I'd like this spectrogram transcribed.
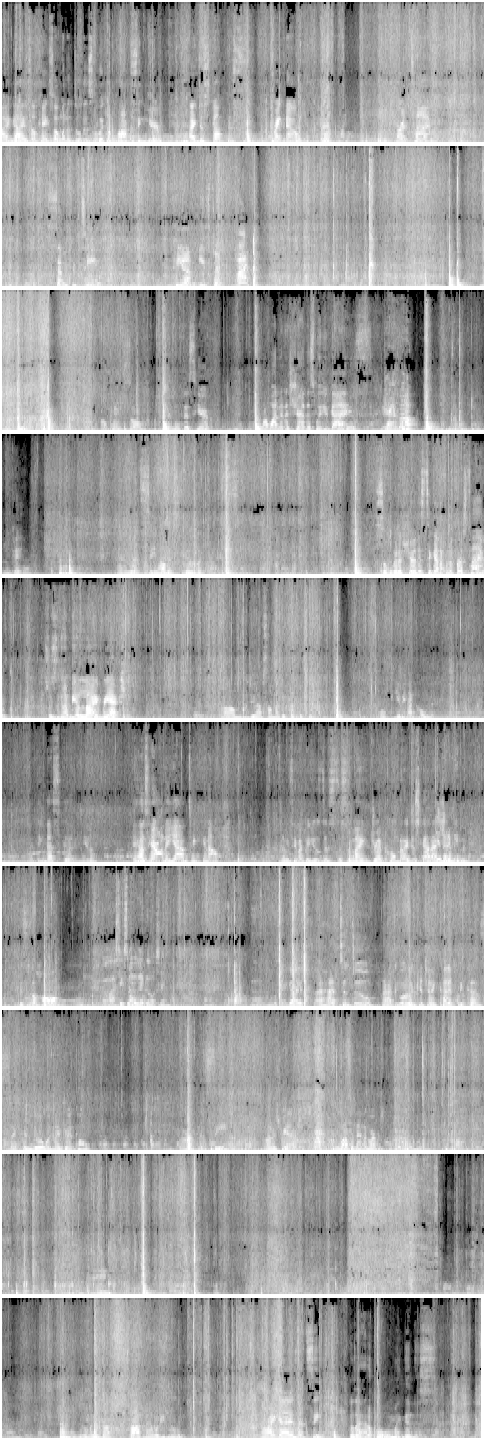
Alright guys, okay, so I'm gonna do this quick unboxing here. I just got this right now. Current time, 7.15 p.m. Eastern. Hi. Okay, so remove this here. I wanted to share this with you guys. Careful. Okay. And let's see how this is gonna look, guys. So we're gonna share this together for the first time. So this is gonna be a live reaction. Um, do you have something I could cut this with? Oh, give me that comb there. I think that's good, you know? It has hair on it, yeah, I'm taking it out. Let me see if I could use this. This is my dread comb that I just got It actually. better be This is a haul. I see in. Okay guys, I had to do, I had to go to the kitchen and cut it because I couldn't do it with my dread comb. Alright, let's see. Honest reaction. You want to put that in the garbage? Okay. Somebody's about to stop, man. What are you doing? All right, guys, let's see. Because I had a, oh my goodness.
